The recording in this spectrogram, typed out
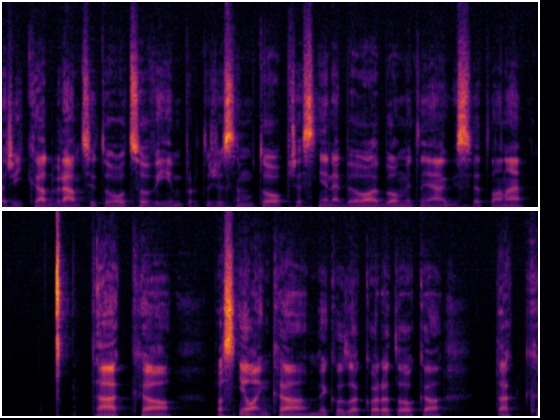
říkat v rámci toho, co vím, protože jsem u toho přesně nebyl, ale bylo mi to nějak vysvětlené, tak vlastně Lenka jako zakladatelka, tak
